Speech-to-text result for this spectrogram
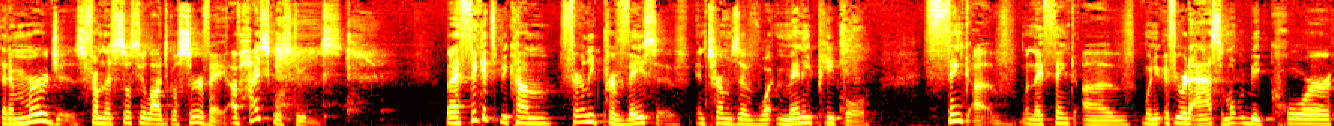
that emerges from this sociological survey of high school students, but I think it's become fairly pervasive in terms of what many people think of when they think of, when you, if you were to ask them what would be core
